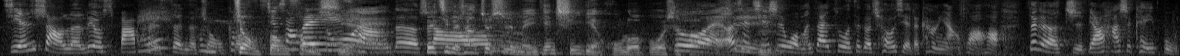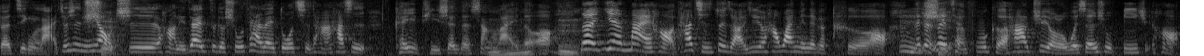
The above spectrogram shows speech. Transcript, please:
减少了六十八 percent 的中风，中风风险，所以基本上就是每一天吃一点胡萝卜是好。对，而且其实我们在做这个抽血的抗氧化哈，这个指标它是可以补得进来，就是你有吃哈，你在这个蔬菜类多吃它，它是可以提升的上来的哦。那燕麦哈，它其实最主要是因为它外面那个壳哦，那个那层麸壳，它具有了维生素 B 哈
